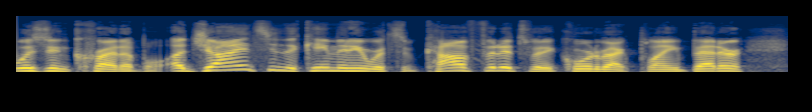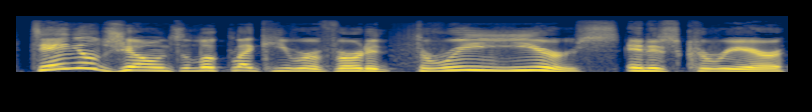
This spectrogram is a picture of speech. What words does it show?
was incredible. A Giants team that came in here with some confidence, with a quarterback playing better. Daniel Jones looked like he reverted three years in his career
